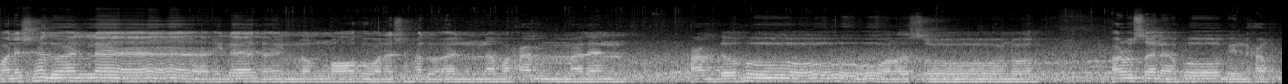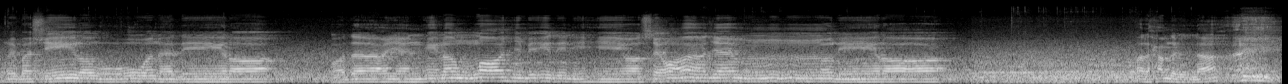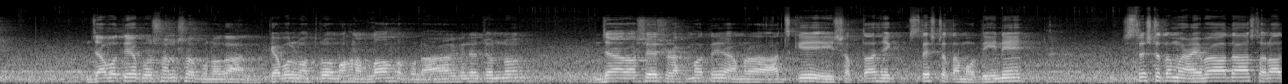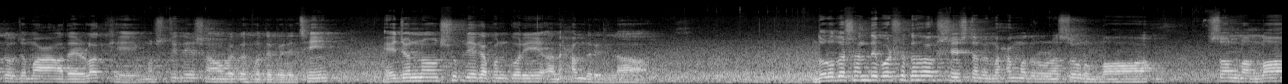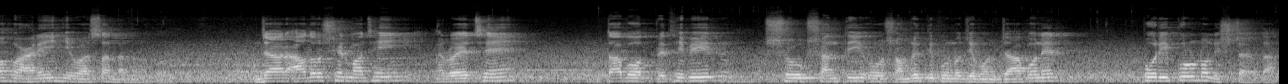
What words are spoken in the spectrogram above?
ونشهد أن لا إله إلا الله ونشهد أن محمدا عبده ورسوله. أرسله بالحق بشيرا ونذيرا وداعيا إلى الله بإذنه وسراجا منيرا. الحمد لله. যাবতীয় প্রশংসা গুণগান কেবলমাত্র মহান আল্লাহ রবুল আলমিনের জন্য। যার অশেষ রহমতে আমরা আজকে এই সাপ্তাহিক শ্রেষ্ঠতম দিনে, শ্রেষ্ঠতম আইবাদা সলাতুল জমা আদায়ের লক্ষ্যে মসজিদে সমবেত হতে পেরেছি। এজন্য জন্য সুক্রিয়া জ্ঞাপন করি, আলহামদুলিল্লাহ। দরুদ শান্তি বর্ষিত হোক, শেষ নবী মোহাম্মদুর রসুল্লাহ সাল্লাহ আলহি ওয়াসাল্লামের উপর। যার আদর্শের মাঝেই রয়েছে তাবৎ পৃথিবীর সুখ, শান্তি ও সমৃদ্ধিপূর্ণ জীবন যাপনের পরিপূর্ণ নিশ্চয়তা।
